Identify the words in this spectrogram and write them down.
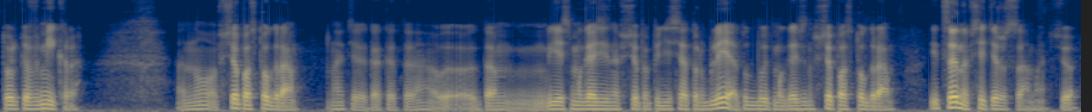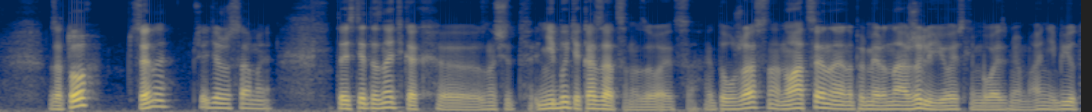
Только в микро. Ну, все по 100 грамм. Знаете, как это, э, там есть магазины все по 50 рублей, а тут будет магазин все по 100 грамм. И цены все те же самые. Все. Зато цены все те же самые. То есть это, знаете, как, э, значит, не быть, оказаться называется. Это ужасно. Ну а цены, например, на жилье, если мы возьмем, они бьют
